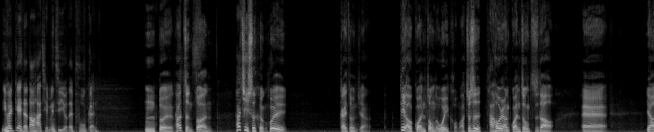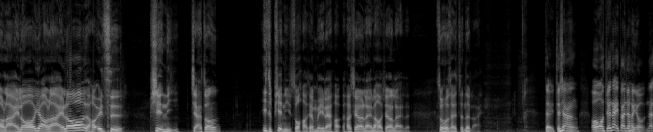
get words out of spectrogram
你会 get 到他前面其实有在铺梗，嗯，对他整段，他其实很会该怎么讲，吊观众的胃口嘛，就是他会让观众知道，哎，要来喽，要来喽，然后一直骗你，假装一直骗你说好像没来，好好像要来了，好像要来了，最后才真的来。对，就像我我觉得那一段就很有，那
